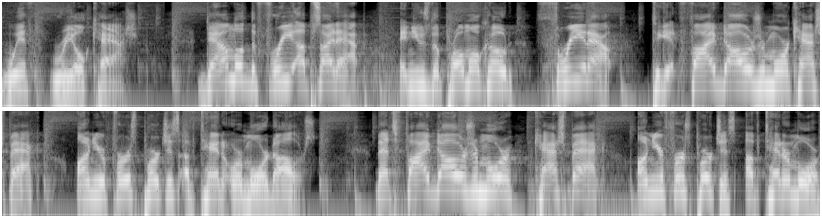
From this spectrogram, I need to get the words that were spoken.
with real cash. Download the free Upside app and use the promo code 3 and out to get $5 or more cash back on your first purchase of 10 or more dollars. That's $5 or more cash back on your first purchase of 10 or more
